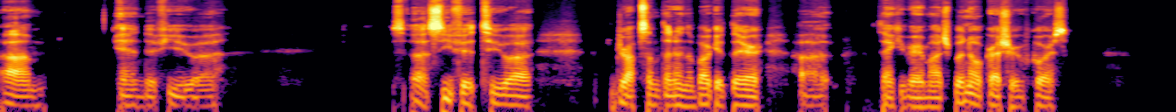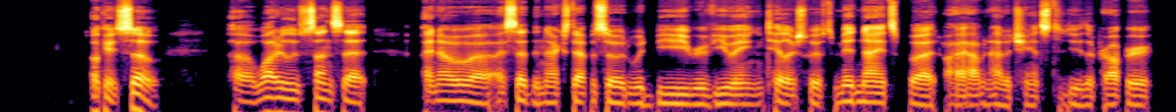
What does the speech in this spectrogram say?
Um, and if you, uh, uh, see fit to, uh, drop something in the bucket there, uh, Thank you very much, but no pressure, of course. Okay, so uh, Waterloo Sunset. I know uh, I said the next episode would be reviewing Taylor Swift's Midnights, but I haven't had a chance to do the proper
